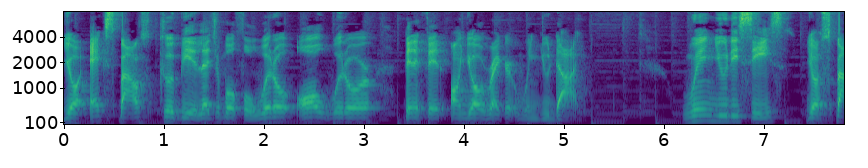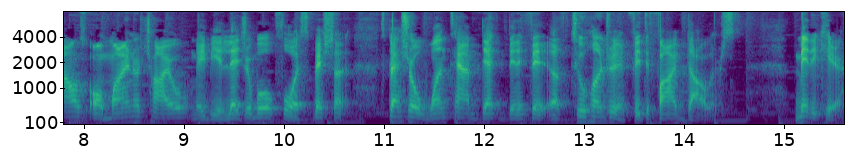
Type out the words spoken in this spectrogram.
your ex-spouse could be eligible for widow or widower benefit on your record when you die. When you decease, your spouse or minor child may be eligible for a special, special one-time death benefit of $255. Medicare.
